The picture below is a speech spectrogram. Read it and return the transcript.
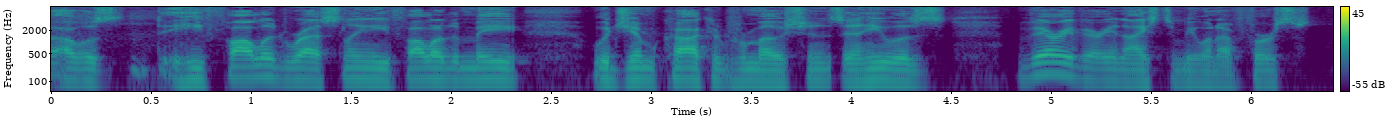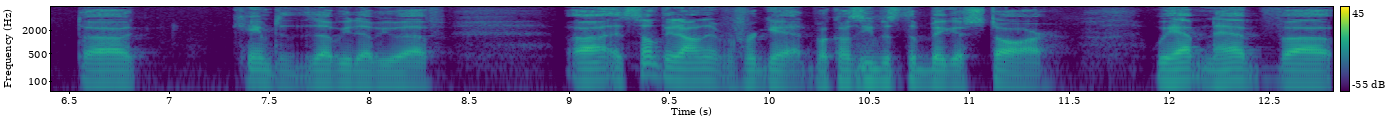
I was he followed wrestling. He followed me with Jim Crockett Promotions, and he was very very nice to me when I first uh, came to the WWF. Uh, it's something I'll never forget because he was the biggest star. We happened to have uh,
